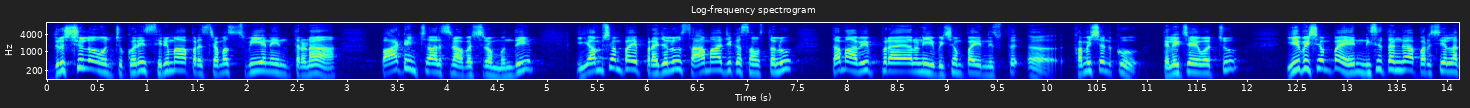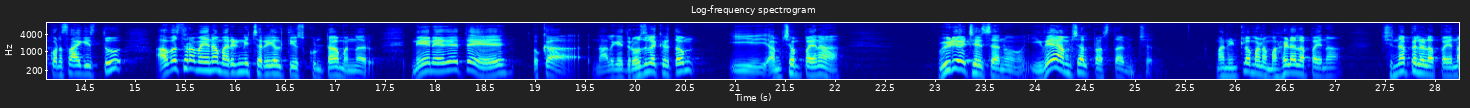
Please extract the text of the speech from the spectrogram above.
దృష్టిలో ఉంచుకొని సినిమా పరిశ్రమ స్వీయ నియంత్రణ పాటించాల్సిన అవసరం ఉంది. ఈ అంశంపై ప్రజలు సామాజిక సంస్థలు తమ అభిప్రాయాలను ఈ విషయంపై నిస్త కమిషన్కు తెలియచేయవచ్చు. ఈ విషయంపై నిశితంగా పరిశీలన కొనసాగిస్తూ అవసరమైన మరిన్ని చర్యలు తీసుకుంటామన్నారు. నేను ఏదైతే ఒక నాలుగైదు రోజుల క్రితం ఈ అంశం పైన వీడియో చేశాను ఇవే అంశాలు ప్రస్తావించాను. మన ఇంట్లో మన మహిళలపైన చిన్నపిల్లలపైన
